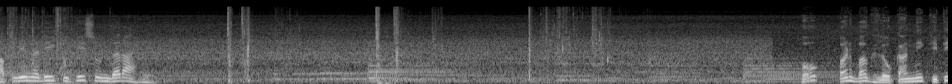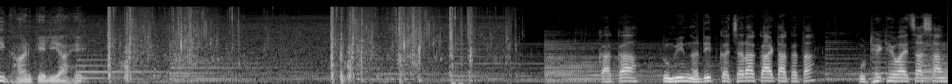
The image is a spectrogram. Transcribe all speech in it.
आपली नदी किती सुंदर आहे. हो पण बघ लोकांनी किती घाण केली आहे. काका तुम्ही नदीत कचरा का टाकता? कुठे ठेवायचा सांग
